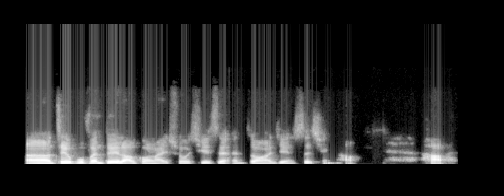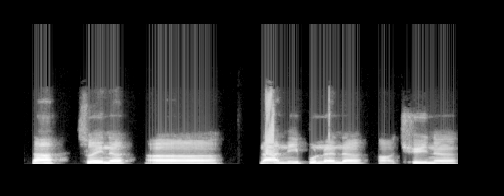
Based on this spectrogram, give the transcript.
呃，这个部分对劳工来说其实是很重要一件事情，哈。好，那所以呢，呃，那你不能呢，哦，去呢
